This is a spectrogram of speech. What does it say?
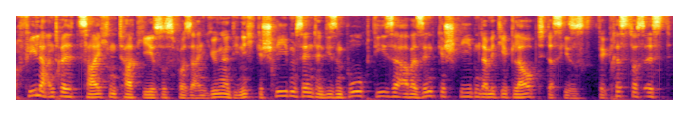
Noch viele andere Zeichen tat Jesus vor seinen Jüngern, die nicht geschrieben sind in diesem Buch, diese aber sind geschrieben, damit ihr glaubt, dass Jesus der Christus ist,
